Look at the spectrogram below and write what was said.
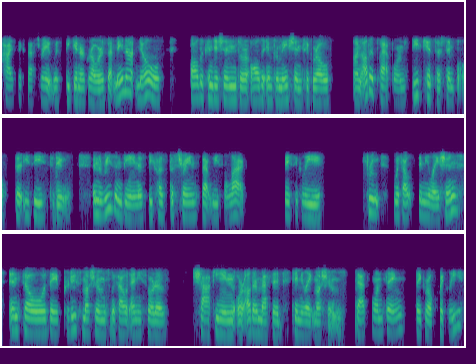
high success rate with beginner growers that may not know all the conditions or all the information to grow on other platforms, these kits are simple. They're easy to do. And the reason being is because the strains that we select basically fruit without stimulation. And so they produce mushrooms without any sort of shocking or other method to stimulate mushrooms. That's one thing. They grow quickly.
